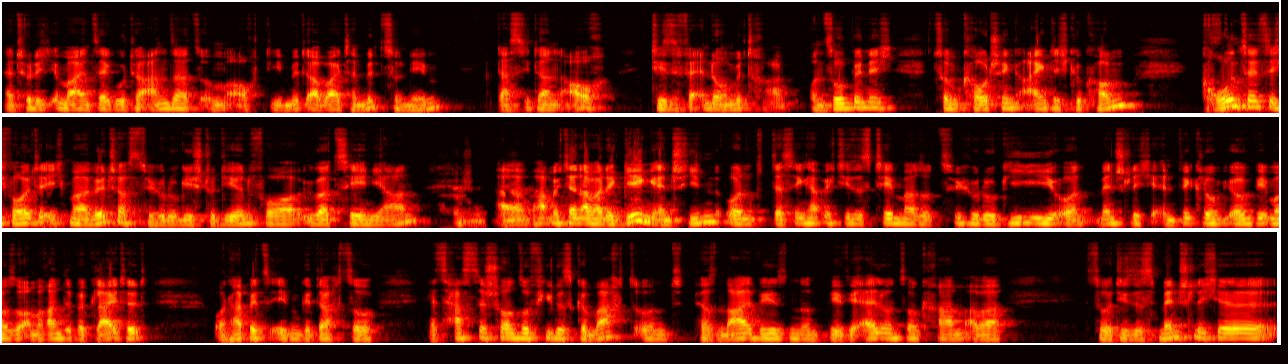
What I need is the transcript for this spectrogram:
natürlich immer ein sehr guter Ansatz, um auch die Mitarbeiter mitzunehmen, dass sie dann auch diese Veränderung mittragen. Und so bin ich zum Coaching eigentlich gekommen. Grundsätzlich wollte ich mal Wirtschaftspsychologie studieren vor über zehn Jahren, äh, habe mich dann aber dagegen entschieden und deswegen habe ich dieses Thema so Psychologie und menschliche Entwicklung irgendwie immer so am Rande begleitet und habe jetzt eben gedacht, so jetzt hast du schon so vieles gemacht und Personalwesen und BWL und so ein Kram, aber so dieses menschliche,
